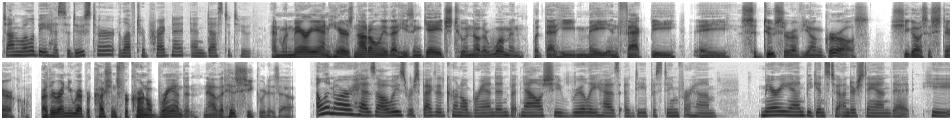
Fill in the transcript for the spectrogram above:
John Willoughby has seduced her, left her pregnant and destitute. And when Marianne hears not only that he's engaged to another woman, but that he may in fact be a seducer of young girls, she goes hysterical. Are there any repercussions for Colonel Brandon now that his secret is out? Eleanor has always respected Colonel Brandon, but now she really has a deep esteem for him. Marianne begins to understand that he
